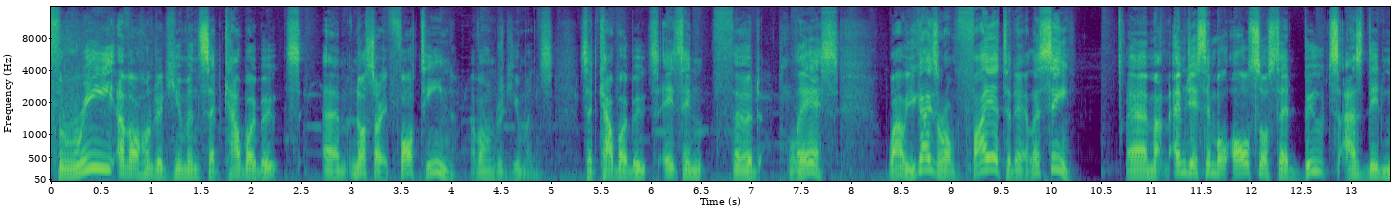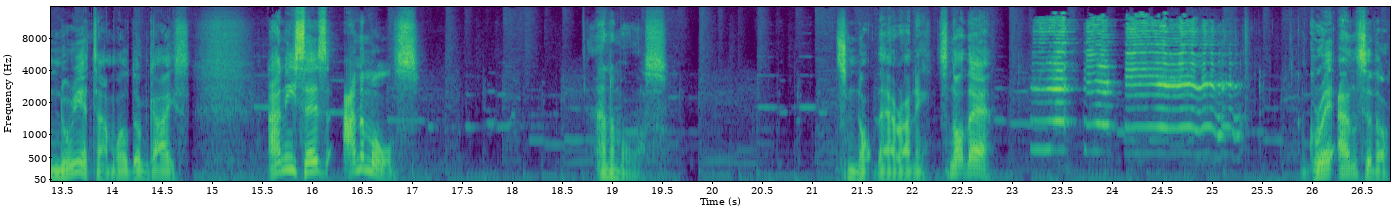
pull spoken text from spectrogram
Three of a hundred humans said cowboy boots. Um, no, sorry, 14 of a hundred humans said cowboy boots. It's in third place. Wow, you guys are on fire today. Let's see. Um, MJ Symbol also said boots, as did Nuriatam. Well done, guys. Annie says animals. Animals. It's not there, Annie. It's not there. Great answer, though.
